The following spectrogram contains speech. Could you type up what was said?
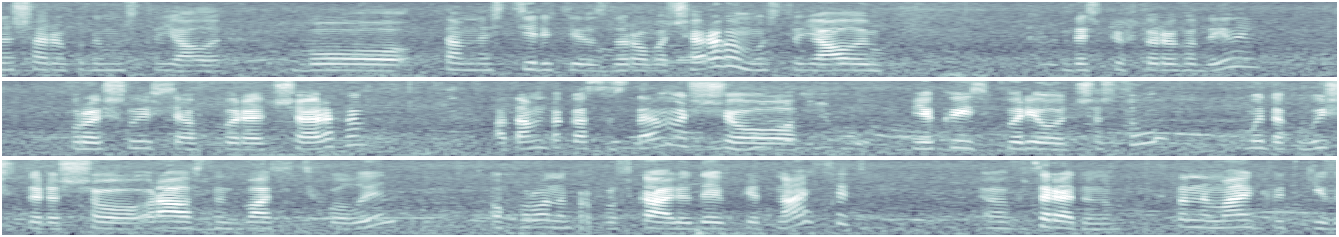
не шарю, куди ми стояли, бо там настільки здорова черга, ми стояли десь півтори години, пройшлися вперед черги, а там така система, що в якийсь період часу ми так вичитали, що раз на 20 хвилин охорона пропускає людей в 15 е, всередину, хто не має квітків.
